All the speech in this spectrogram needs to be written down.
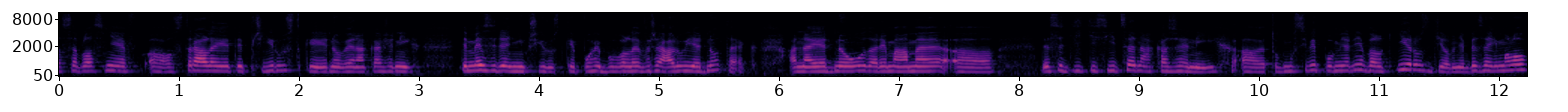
se vlastně v Austrálii ty přírůstky nově nakažených, ty mezidenní přírůstky pohybovaly v řádu jednotek. A najednou tady máme uh, desetitisíce nakažených. To musí být poměrně velký rozdíl. Mě by zajímalo,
